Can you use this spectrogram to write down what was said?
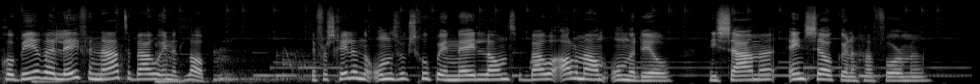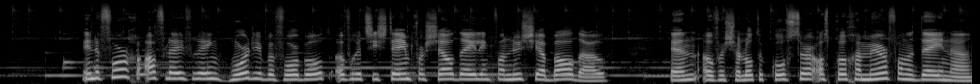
proberen leven na te bouwen in het lab. De verschillende onderzoeksgroepen in Nederland bouwen allemaal een onderdeel die samen één cel kunnen gaan vormen. In de vorige aflevering hoorde je bijvoorbeeld over het systeem voor celdeling van Lucia Baldau en over Charlotte Koster als programmeur van het DNA.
